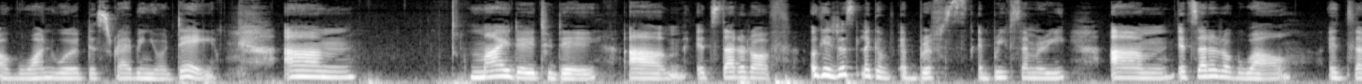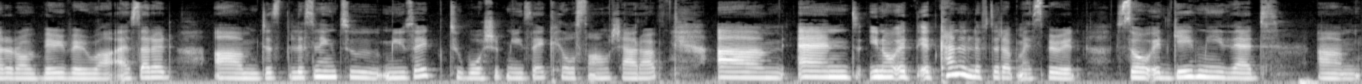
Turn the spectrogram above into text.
of one word describing your day. Um, my day today, um, it started off okay, just like a, a brief a brief summary. Um, it started off well. It started off very very well. I started um, just listening to music, to worship music, Hillsong, shout out. Um, and, you know, it, it kind of lifted up my spirit. So it gave me that, um,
